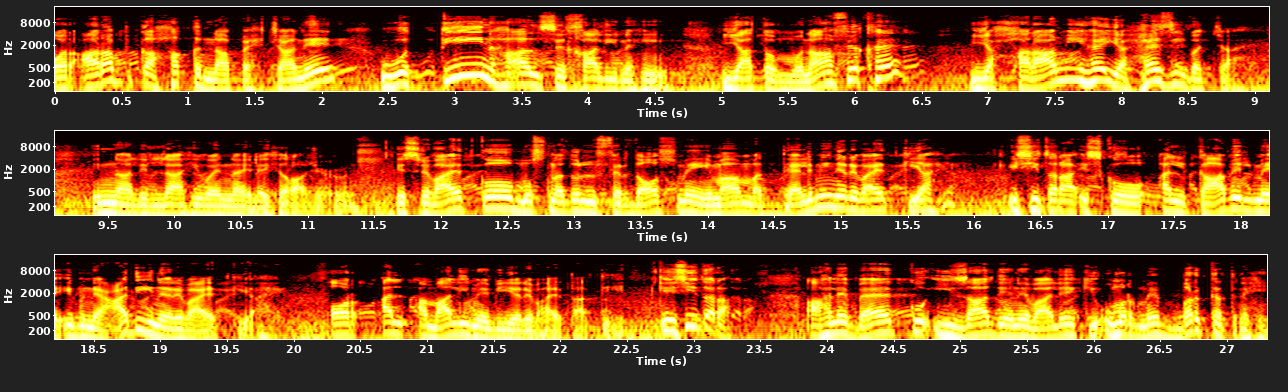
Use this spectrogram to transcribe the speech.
और अरब का हक ना पहचाने, वो तीन हाल से खाली नहीं। या तो मुनाफिक है, या हरामी है, या हैजी बच्चा है। इन्ना इस रिवायत को मुस्नदुल फिरदौस में इमाम अद्दैलमी ने रिवायत किया है। इसी तरह इसको अल काबिल में इब्न आदि ने रिवायत किया है। और अल अमाली में भी ये रिवायत आती है। कि इसी तरह अहले बैत को ईज़ा देने वाले की उम्र में बरकत नहीं।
